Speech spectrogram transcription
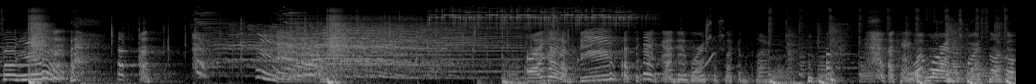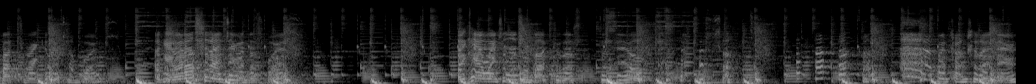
Oh, I got a B. I think I, I did worse the second time. okay, one more in this voice and I'll go back to regular tone voice. Okay, what else should I do with this voice? I can't wait to listen back to this to see how this sounds. Which one should I do?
